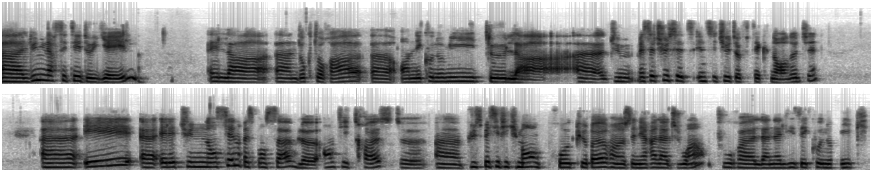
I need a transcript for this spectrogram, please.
à l'université de Yale elle a un doctorat euh, en économie de la, euh, du Massachusetts Institute of Technology. Euh, et elle est une ancienne responsable antitrust, plus spécifiquement procureur général adjoint pour l'analyse économique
